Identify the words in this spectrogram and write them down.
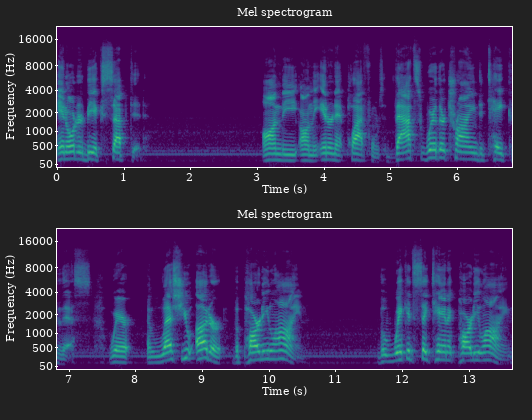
in order to be accepted on the on the internet platforms. That's where they're trying to take this. Where unless you utter the party line, the wicked satanic party line,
